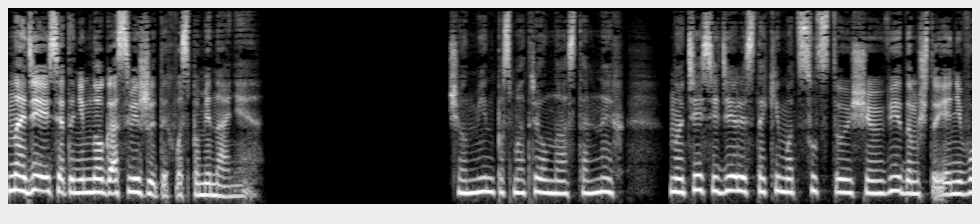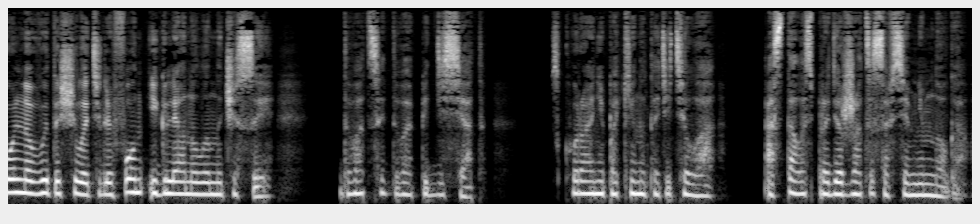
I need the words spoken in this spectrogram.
надеюсь, это немного освежит их воспоминания». Чон Мин посмотрел на остальных, но те сидели с таким отсутствующим видом, что я невольно вытащила телефон и глянула на часы. Двадцать два пятьдесят. Скоро они покинут эти тела. Осталось продержаться совсем немного.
